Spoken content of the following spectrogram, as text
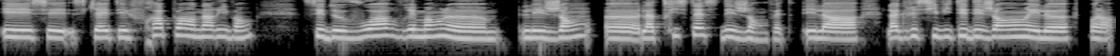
et c'est ce qui a été frappant en arrivant, c'est de voir vraiment euh, les gens, euh, la tristesse des gens en fait, et la l'agressivité des gens et le voilà,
